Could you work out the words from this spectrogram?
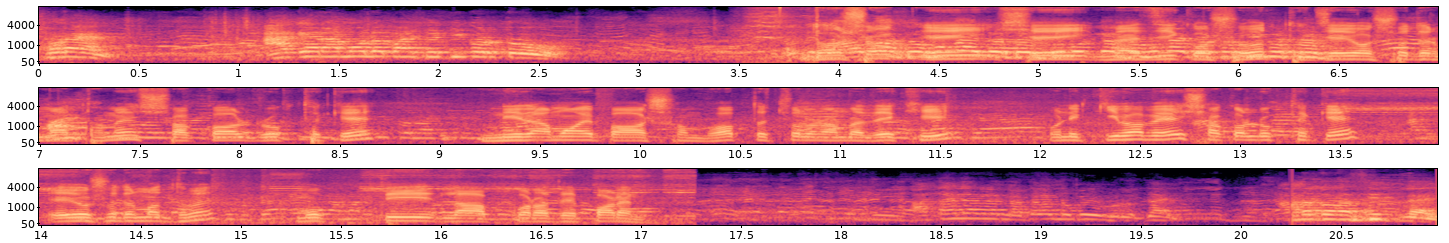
শোনেন আগের আমলে পাইছে কি করতো? দর্শক এই সেই ম্যাজিক ওষুধ যে ওষুধের মাধ্যমে সকল রোগ থেকে নিরাময় পাওয়া সম্ভব। তো চলুন আমরা দেখি উনি কীভাবে সকল রোগ থেকে এই ওষুধের মাধ্যমে মুক্তি লাভ করাতে পারেন। আমরা তো সিট নাই।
